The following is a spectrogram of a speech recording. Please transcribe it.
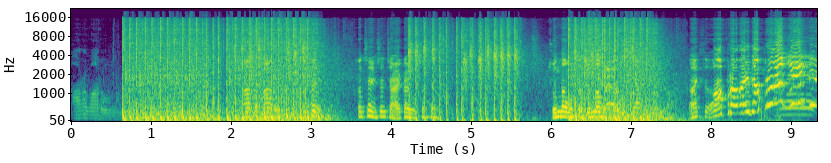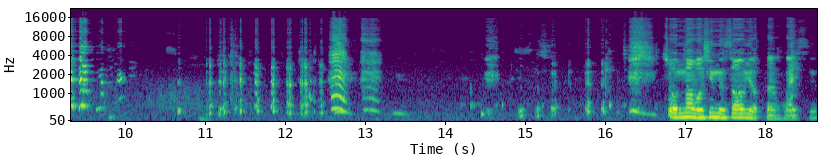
바로 바로 운 하나 더 하나 더 천천히. 천천히 천천히. 알깔고 천천히. 존나 못다 존나 못다. 못한다. 나이스. 아, 앞으로 가야 돼 앞으로 네. 존나 멋있는 싸움이었다. 나이스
